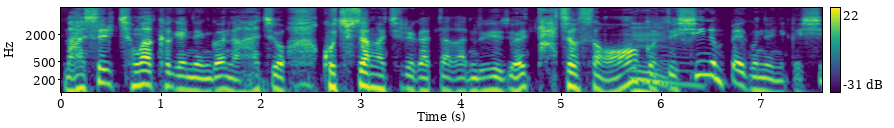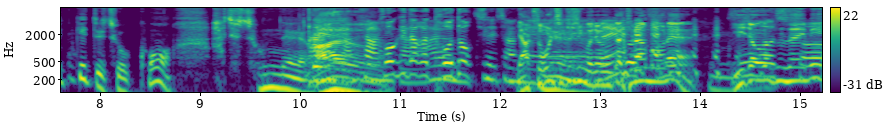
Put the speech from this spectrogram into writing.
맛을 정확하게 낸 건 아주 고추장아찌를 갖다가 넣어줘요 다져서 음. 그것도 씨는 빼고 넣으니까 씹기도 좋고 아주 좋네요. 네. 거기다가 더덕 세상에 약속을 지키신 거죠. 그러니까 네. 지난번에 이정섭. 선생님이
